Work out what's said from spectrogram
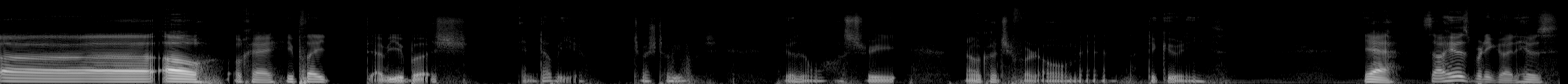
Uh oh. Okay. He played W. Bush in W. George W. Bush. He was in Wall Street. No Country for an Old Man. The Goonies. Yeah. So he was pretty good. He was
